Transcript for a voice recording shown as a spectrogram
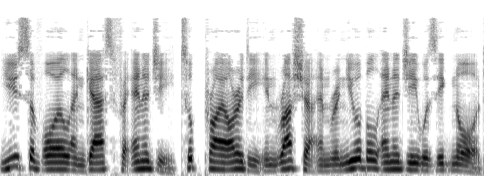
Use of oil and gas for energy took priority in Russia and renewable energy was ignored.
